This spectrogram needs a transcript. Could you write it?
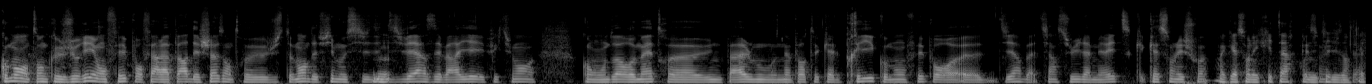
Comment en tant que jury on fait pour faire la part des choses entre justement des films aussi mm. divers et variés effectivement quand on doit remettre euh, une palme ou n'importe quel prix, comment on fait pour euh, dire bah tiens celui-là mérite Quels sont les choix? Quels sont les critères qu'on utilise en fait?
